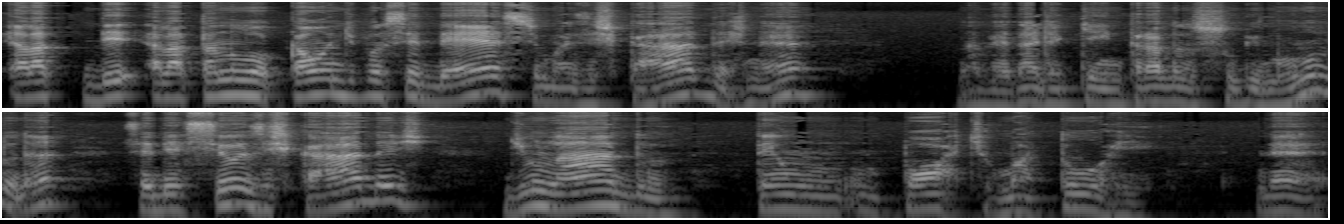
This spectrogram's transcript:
ela está no local onde você desce umas escadas, né? na verdade aqui é a entrada do submundo, né? você desceu as escadas, de um lado tem um, um porte, uma torre né?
